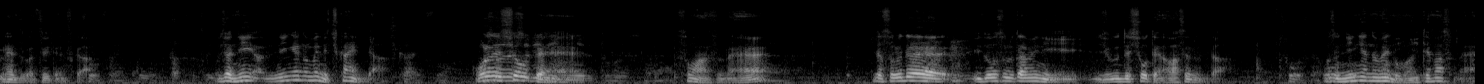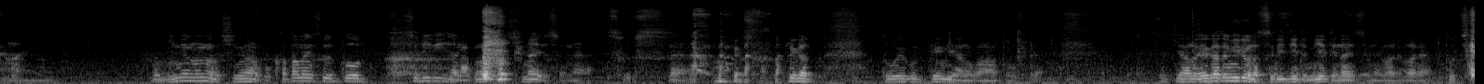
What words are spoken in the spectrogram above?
つレンズがついてるんですか？そうですねこう2つついてじゃあに人間の目に近いんだ。近いですね。これで焦それで 3D に見える点。そうなんですね。えじゃあそれで移動するために自分で焦点合わせるんだ。そうですね。人間の目に似てますね、はい。え人間の目の不思議なのはこう片目にすると 3D じゃなくなったりしないですよね。そうです。ね。あれがどういう原理なのかなと思って。うちあの映画で見るような 3D と見えてないですよね我々。どっちか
